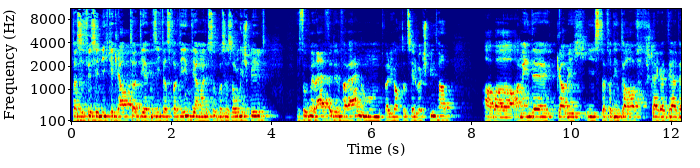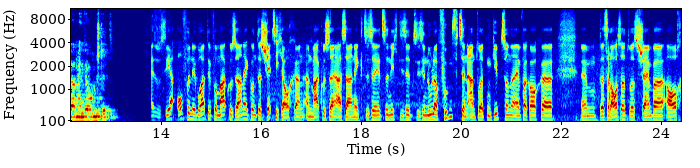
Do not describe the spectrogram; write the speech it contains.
dass es für sie nicht geklappt hat. Die hätten sich das verdient, die haben eine super Saison gespielt. Es tut mir leid für den Verein und weil ich auch dort selber gespielt habe. Aber am Ende, glaube ich, ist der verdiente Aufsteiger der, der am Ende oben steht. Also sehr offene Worte von Marco Sanek und das schätze ich auch an, an Marco Sa- Sanek, dass er jetzt nicht diese, diese 0 auf 15 Antworten gibt, sondern einfach auch äh, ähm, das raushaut, was scheinbar auch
